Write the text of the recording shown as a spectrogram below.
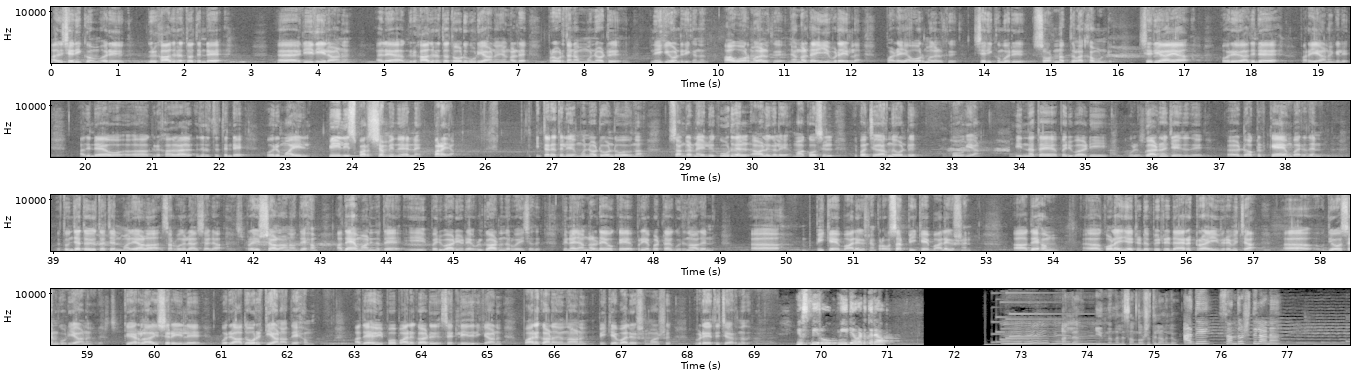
അത് ശരിക്കും ഒരു ഗൃഹാതുരത്വത്തിന്റെ രീതിയിലാണ് അല്ലെ ഗൃഹാതുരത്വത്തോടു കൂടിയാണ് ഞങ്ങളുടെ പ്രവർത്തനം മുന്നോട്ട് നീക്കിക്കൊണ്ടിരിക്കുന്നത്. ആ ഓർമ്മകൾക്ക് ഞങ്ങളുടെ ഈ ഇവിടെയുള്ള പഴയ ഓർമ്മകൾക്ക് ശരിക്കും ഒരു സ്വർണ തിളക്കമുണ്ട് ശരിയായ ഒരു അതിന്റെ പറയുകയാണെങ്കിൽ അതിന്റെ മൈൽ ഒരു മയിൽപീലി സ്പർശം എന്ന് തന്നെ പറയാം. ഇത്തരത്തിൽ മുന്നോട്ട് കൊണ്ടുപോകുന്ന സംഘടനയിൽ കൂടുതൽ ആളുകൾ മാക്കോസിൽ ഇപ്പം ചേർന്നുകൊണ്ട് പോവുകയാണ്. ഇന്നത്തെ പരിപാടി ഉദ്ഘാടനം ചെയ്തത് doctor K M Bharathan Thunchathezhuthachan Malayala സർവകലാശാല രജിസ്ട്രാളാണ് അദ്ദേഹം. അദ്ദേഹമാണ് ഇന്നത്തെ ഈ പരിപാടിയുടെ ഉദ്ഘാടനം നിർവഹിച്ചത്. പിന്നെ ഞങ്ങളുടെയൊക്കെ പ്രിയപ്പെട്ട ഗുരുനാഥൻ P K Balakrishnan professor P K Balakrishnan അദ്ദേഹം കോളേജേറ്റ് ഡെപ്യൂട്ടി ഡയറക്ടറായി വിരമിച്ച ഉദ്യോഗസ്ഥൻ കൂടിയാണ്. കേരള ഹിസ്റ്ററിയിലെ ഒരു അതോറിറ്റിയാണ് അദ്ദേഹം അദ്ദേഹം ഇപ്പോൾ പാലക്കാട് സെറ്റിൽ ചെയ്തിരിക്കുകയാണ്. പാലക്കാട് നിന്നാണ് പി കെ ബാലകൃഷ്ണ മാഷ് ഇവിടെ എത്തിച്ചേർന്നത്. News bureau media Vadakara. അല്ല ഇന്ന് നല്ല സന്തോഷത്തിലാണല്ലോ. അതെ സന്തോഷത്തിലാണ്.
